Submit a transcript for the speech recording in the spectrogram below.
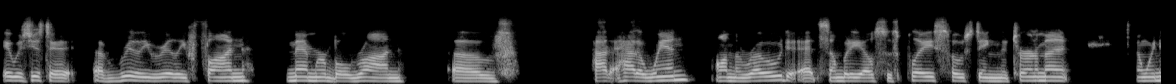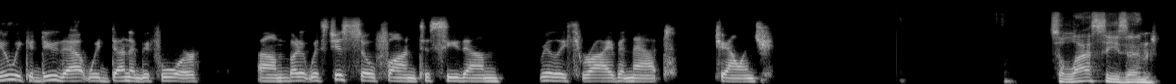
it was just a, a really really fun, memorable run of how to how to win on the road at somebody else's place hosting the tournament. And we knew we could do that. We'd done it before. Um, but it was just so fun to see them really thrive in that challenge. So last season,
